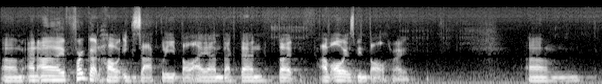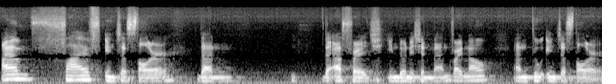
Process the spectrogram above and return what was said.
Um, and I forgot how exactly tall I am back then, but I've always been tall, right? Um, I am five inches taller than the average Indonesian man right now, and two inches taller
